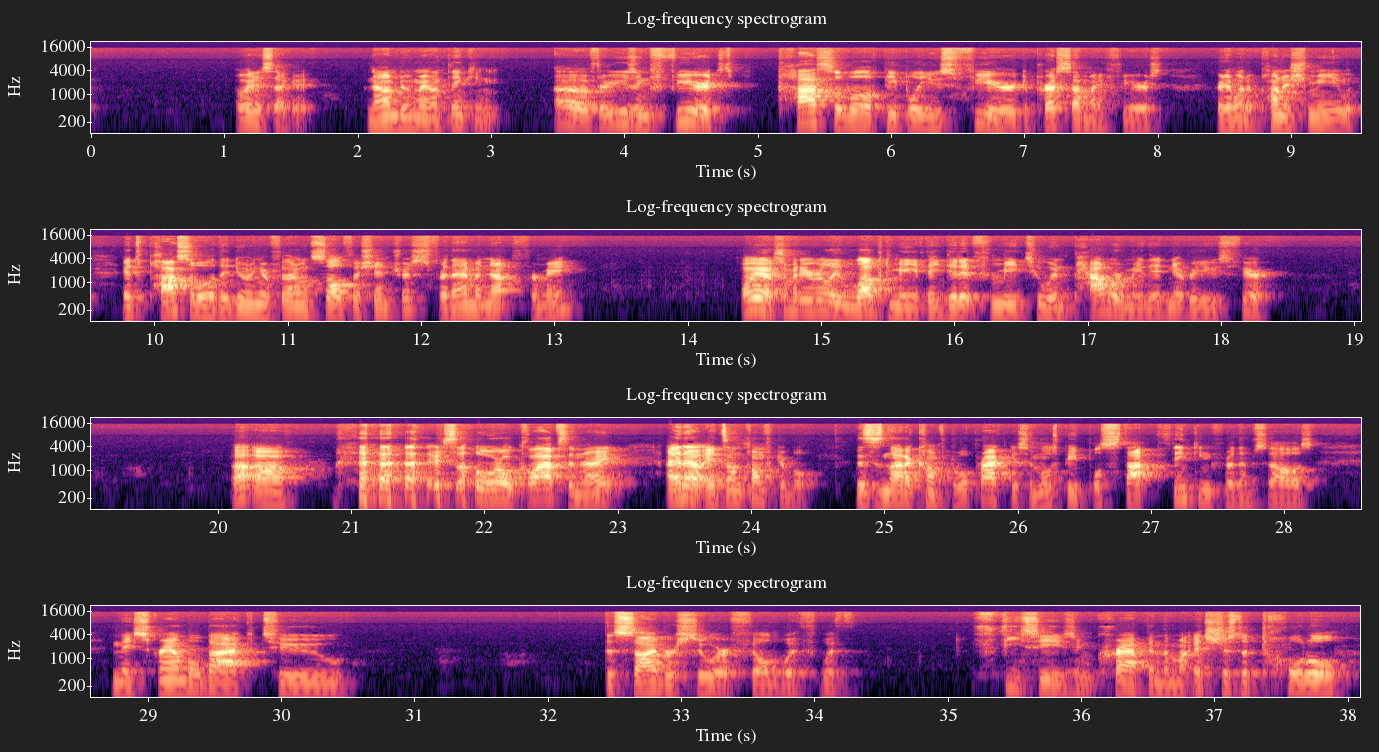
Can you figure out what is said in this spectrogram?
Oh, wait a second. Now I'm doing my own thinking. Oh, if they're using fear, it's possible if people use fear to press on my fears or they want to punish me. It's possible they're doing it for their own selfish interests, for them and not for me. Oh yeah, if somebody really loved me, if they did it for me to empower me, they'd never use fear. Uh oh, there's the whole world collapsing, right? I know it's uncomfortable. This is not a comfortable practice, and most people stop thinking for themselves and they scramble back to the cyber sewer filled with with feces and crap in the mind. It's just a total.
